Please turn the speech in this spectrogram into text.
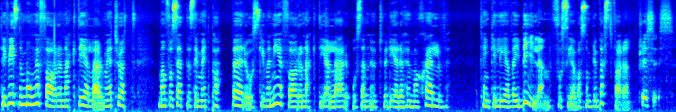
det finns nog många för och nackdelar men jag tror att man får sätta sig med ett papper och skriva ner för och nackdelar och sen utvärdera hur man själv tänker leva i bilen. Få se vad som blir bäst för en. Precis.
